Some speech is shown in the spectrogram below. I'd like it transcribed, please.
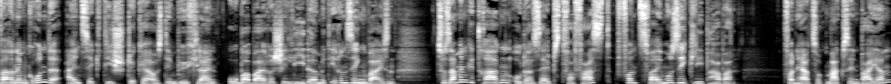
waren im Grunde einzig die Stücke aus dem Büchlein Oberbayerische Lieder mit ihren Singweisen, zusammengetragen oder selbst verfasst von zwei Musikliebhabern – von Herzog Max in Bayern,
